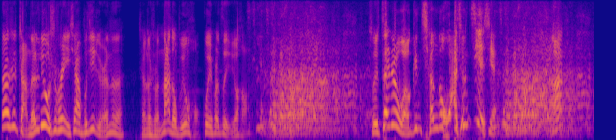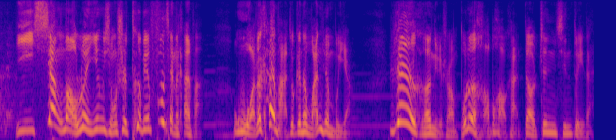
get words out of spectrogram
那要是长得六十分以下不及格的呢？强哥说那都不用哄，过一会儿自己就好了。所以在这我要跟强哥划清界限啊！以相貌论英雄是特别肤浅的看法，我的看法就跟他完全不一样。任何女生不论好不好看，都要真心对待。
